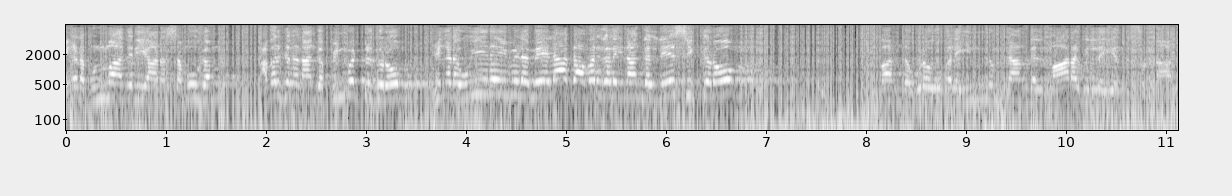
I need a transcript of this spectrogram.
எங்கட முன்மாதிரியான சமூகம் அவர்களை நாங்கள் பின்பற்றுகிறோம். எங்கட உயிரை விட மேலாக அவர்களை நாங்கள் நேசிக்கிறோம். அந்த உறவுகளை இன்னும் நாங்கள் மாறவில்லை என்று சொன்னால்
